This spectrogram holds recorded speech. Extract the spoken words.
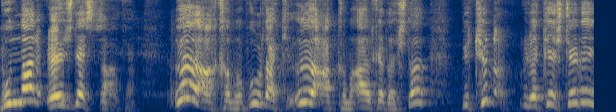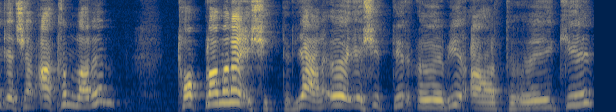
bunlar özdeş zaten. I akımı buradaki I akımı arkadaşlar bütün üreteçlerden geçen akımların toplamına eşittir. Yani I eşittir I1 artı I2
